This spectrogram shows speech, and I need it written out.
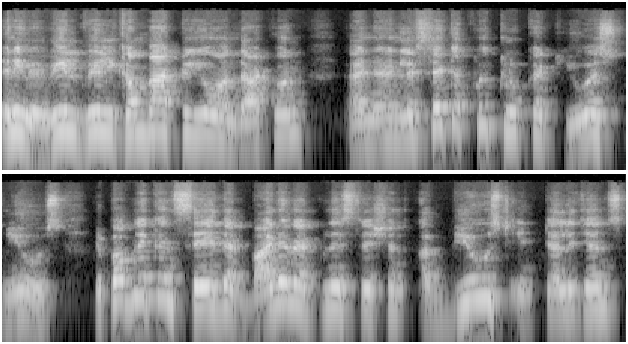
Anyway we'll we'll come back to you on that one. And, and let's take a quick look at us news. Republicans say that biden administration abused intelligence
